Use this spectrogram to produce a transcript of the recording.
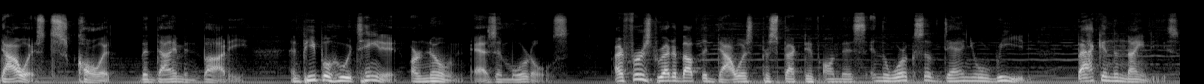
Taoists call it the diamond body, and people who attain it are known as immortals. I first read about the Taoist perspective on this in the works of Daniel Reid back in the 90s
